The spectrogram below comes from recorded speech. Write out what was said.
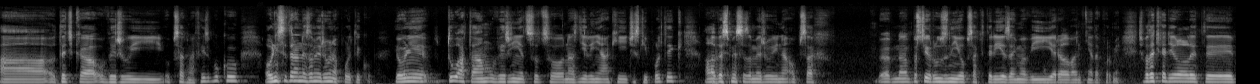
a teďka ověřují obsah na Facebooku. A oni se teda nezaměřují na politiku. Jo, oni tu a tam ověří něco, co nazdílí nějaký český politik, ale ve se zaměřují na obsah na prostě různý obsah, který je zajímavý, je relevantní a tak podobně. Třeba teďka dělali ty,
